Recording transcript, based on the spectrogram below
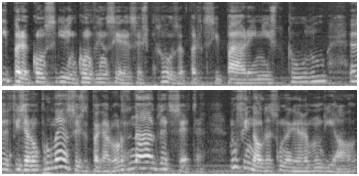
E para conseguirem convencer essas pessoas a participarem nisto tudo, eh, fizeram promessas de pagar ordenados, etc. No final da Segunda Guerra Mundial,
